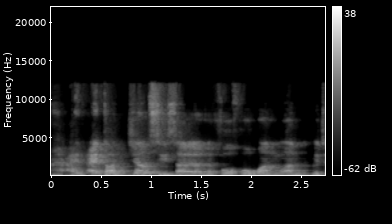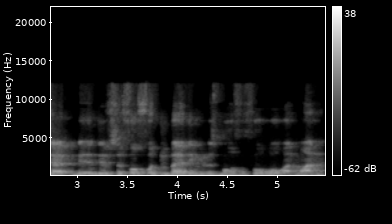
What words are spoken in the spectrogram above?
I, I thought Chelsea started on a 4 4 1 1, which I there was a 4 4 2, but I think it was more for 4 4 1 1,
